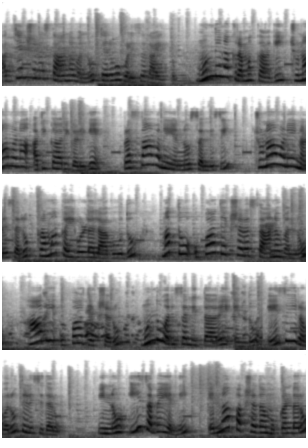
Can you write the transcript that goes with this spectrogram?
ಅಧ್ಯಕ್ಷರ ಸ್ಥಾನವನ್ನು ತೆರವುಗೊಳಿಸಲಾಯಿತು. ಮುಂದಿನ ಕ್ರಮಕ್ಕಾಗಿ ಚುನಾವಣಾ ಅಧಿಕಾರಿಗಳಿಗೆ ಪ್ರಸ್ತಾವನೆಯನ್ನು ಸಲ್ಲಿಸಿ ಚುನಾವಣೆ ನಡೆಸಲು ಕ್ರಮ ಕೈಗೊಳ್ಳಲಾಗುವುದು. ಮತ್ತು ಉಪಾಧ್ಯಕ್ಷರ ಸ್ಥಾನವನ್ನು ಹಾಲಿ ಉಪಾಧ್ಯಕ್ಷರು ಮುಂದುವರಿಸಲಿದ್ದಾರೆ ಎಂದು ಎಸಿ ರವರು ತಿಳಿಸಿದರು. ಇನ್ನು ಈ ಸಭೆಯಲ್ಲಿ ಎಲ್ಲ ಪಕ್ಷದ ಮುಖಂಡರು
